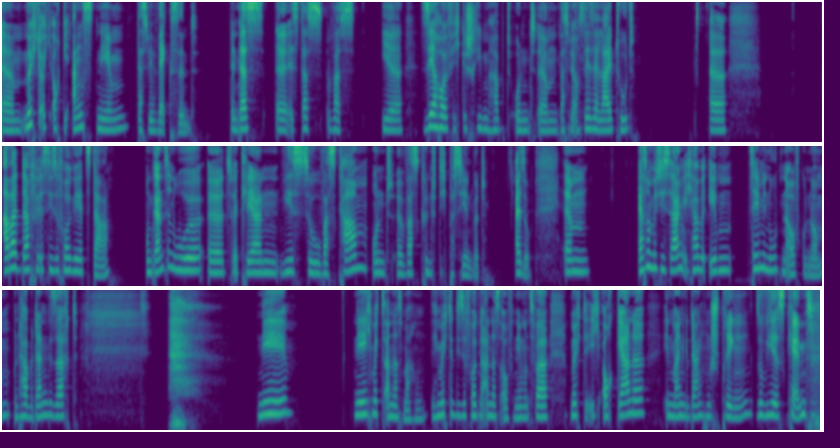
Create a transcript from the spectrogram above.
ähm, möchte euch auch die Angst nehmen, dass wir weg sind. Denn das äh, ist das, was ihr sehr häufig geschrieben habt und ähm, was mir auch sehr, sehr leid tut. Äh, aber dafür ist diese Folge jetzt da, um ganz in Ruhe äh, zu erklären, wie es zu was kam und äh, was künftig passieren wird. Also, ähm, erstmal möchte ich sagen, ich habe eben zehn Minuten aufgenommen und habe dann gesagt, nee, nee, ich möchte es anders machen. Ich möchte diese Folgen anders aufnehmen. Und zwar möchte ich auch gerne in meinen Gedanken springen, so wie ihr es kennt.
